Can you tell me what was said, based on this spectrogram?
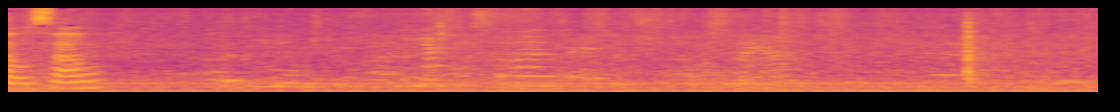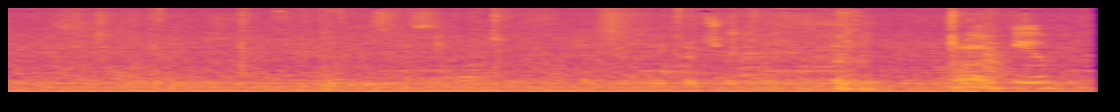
So-so. Thank you.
